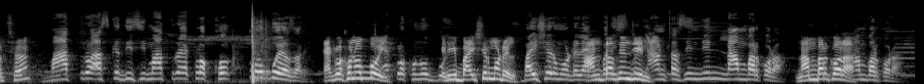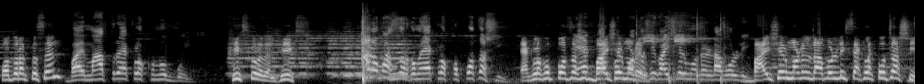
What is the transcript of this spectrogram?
আচ্ছা। মাত্র আজকে দিছি মাত্র এক লক্ষ নব্বই হাজারে। এক লক্ষ নব্বই? এক লক্ষ নব্বই। বাইশের মডেল বাইশের model Antas engine untouched engine number করা। নাম্বার করা? নাম্বার করা। কত রাখতেছেন? ভাই মাত্র এক লক্ষ নব্বই। ফিক্স করে দেন ফিক্স আরও পাঁচ হাজার কমে এক লক্ষ পঁচাশি। এক লক্ষ পঁচাশি বাইশের মডেল বাইশের মডেল ডাবল ডি বাইশের মডেল ডাবল ডিক্স এক লাখ পঁচাশি।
